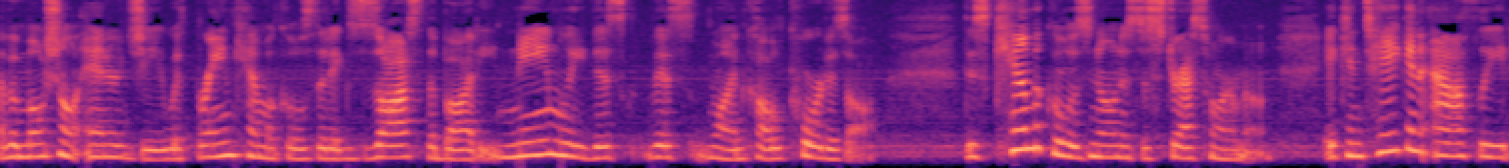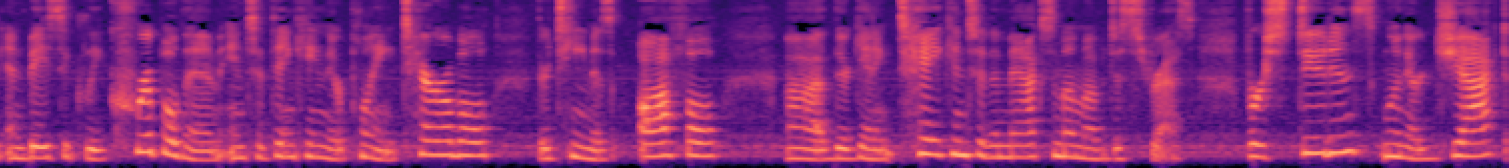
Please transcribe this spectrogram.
of emotional energy with brain chemicals that exhaust the body, namely this, this one called cortisol. This chemical is known as the stress hormone. It can take an athlete and basically cripple them into thinking they're playing terrible, their team is awful, uh, they're getting taken to the maximum of distress. For students, when they're jacked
